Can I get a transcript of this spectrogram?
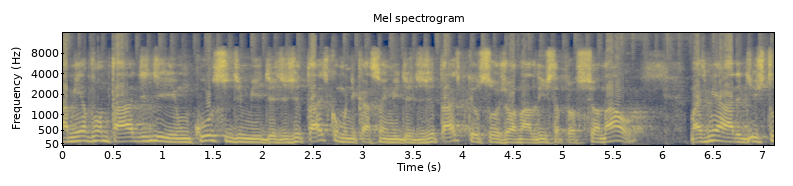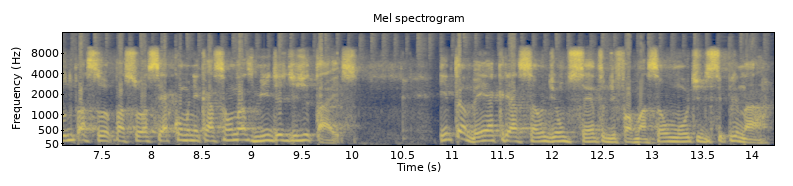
a minha vontade de um curso de mídias digitais, comunicação em mídias digitais, porque eu sou jornalista profissional, mas minha área de estudo passou, passou a ser a comunicação nas mídias digitais. E também a criação de um centro de formação multidisciplinar.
